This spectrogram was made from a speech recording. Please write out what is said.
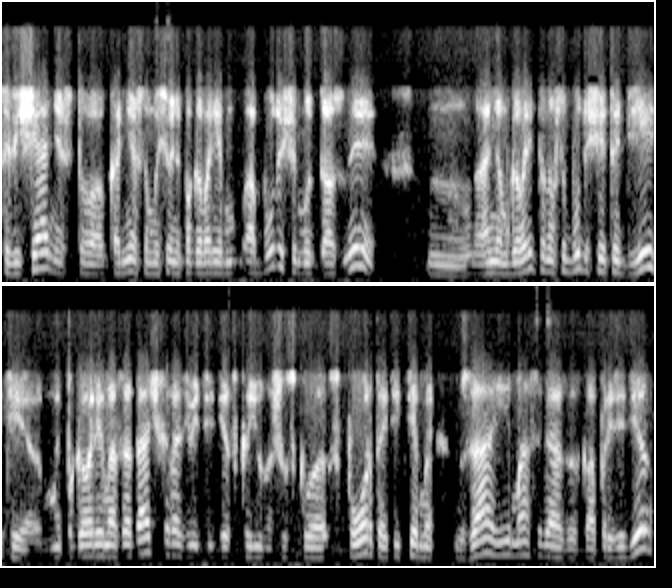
совещание, что, конечно, мы сегодня поговорим о будущем, мы должны о нем говорить, потому что будущее это дети. Мы поговорим о задачах развития детско-юношеского спорта. Эти темы взаимосвязаны, сказал президент.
